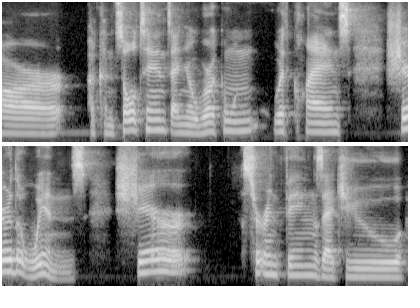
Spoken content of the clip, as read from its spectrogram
are a consultant and you're working with clients, share the wins, share certain things that you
